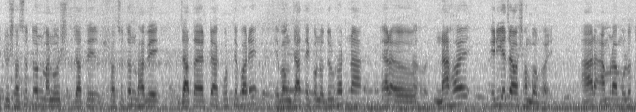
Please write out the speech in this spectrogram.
একটু সচেতন মানুষ যাতে সচেতনভাবে যাতায়াতটা করতে পারে এবং যাতে কোনো দুর্ঘটনা না হয়, এড়িয়ে যাওয়া সম্ভব হয়। আর আমরা মূলত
